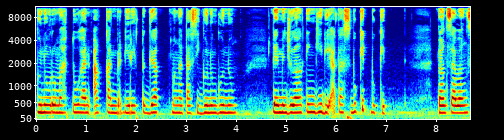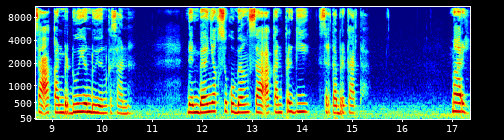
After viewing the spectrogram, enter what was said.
Gunung rumah Tuhan akan berdiri tegak mengatasi gunung-gunung dan menjulang tinggi di atas bukit-bukit. Bangsa-bangsa akan berduyun-duyun ke sana. Dan banyak suku bangsa akan pergi serta berkata, Mari,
